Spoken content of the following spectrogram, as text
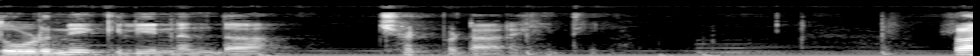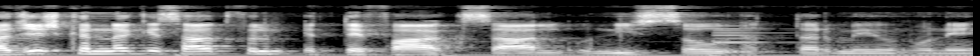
तोड़ने के लिए नंदा छटपटा रही थी। राजेश खन्ना के साथ फ़िल्म इत्तेफाक साल उन्नीस सौ उनहत्तर में उन्होंने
